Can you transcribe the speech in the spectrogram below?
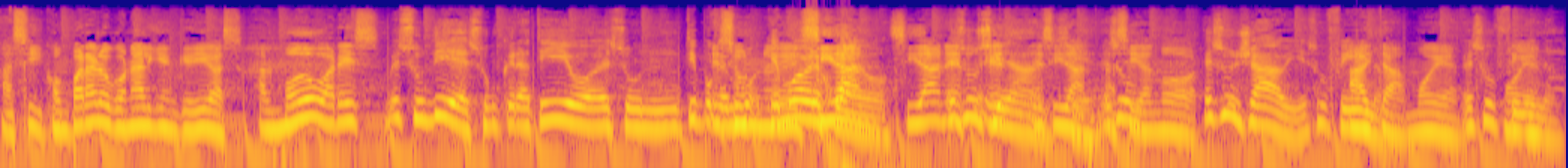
Así, compararlo con alguien que digas, Almodóvar es... es un 10, un creativo, es un tipo que, un, mueve Zidane, el juego. Zidane es un Zidane, es Zidane, sí. es, así, un, Almodóvar. es un Xavi, es un fino. Ahí está, muy bien, Es un bien. fino.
